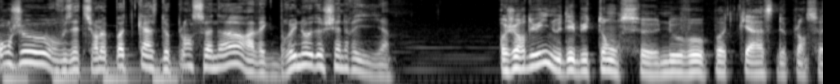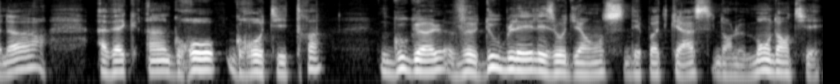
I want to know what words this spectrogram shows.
Bonjour, vous êtes sur le podcast de Plan Sonore avec Bruno de Chenery. Aujourd'hui, nous débutons ce nouveau podcast de Plan Sonore avec un gros, gros titre. Google veut doubler les audiences des podcasts dans le monde entier.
